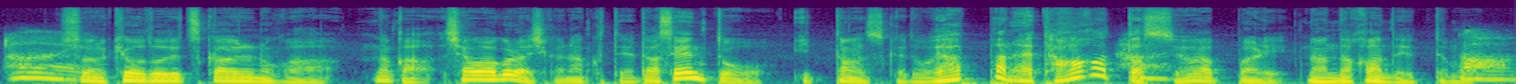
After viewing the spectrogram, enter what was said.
はい。その共同で使えるのがなんかシャワーぐらいしかなくてだ銭湯行ったんですけどやっぱね高かったっすよ、やっぱり。なんだかんだ言っても。あ、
